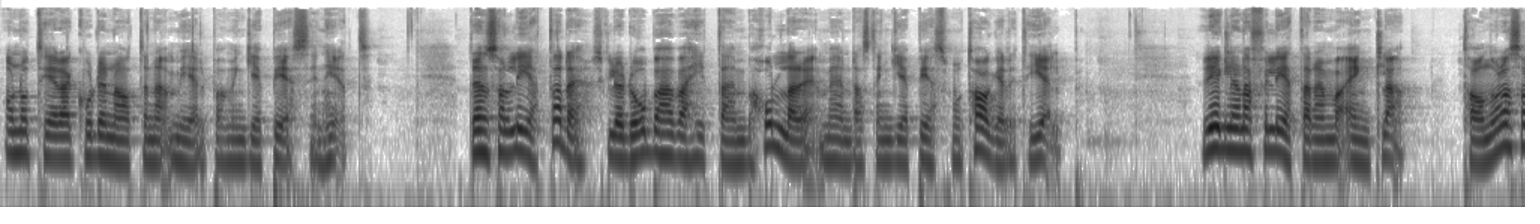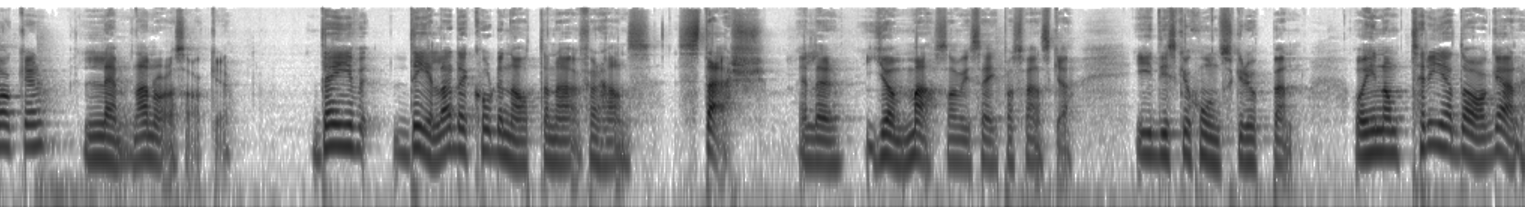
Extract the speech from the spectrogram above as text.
och notera koordinaterna med hjälp av en GPS-enhet. Den som letade skulle då behöva hitta en behållare med endast en GPS-mottagare till hjälp. Reglerna för letaren var enkla. Ta några saker, lämna några saker. Dave delade koordinaterna för hans stash, eller gömma som vi säger på svenska, i diskussionsgruppen. Och inom tre dagar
